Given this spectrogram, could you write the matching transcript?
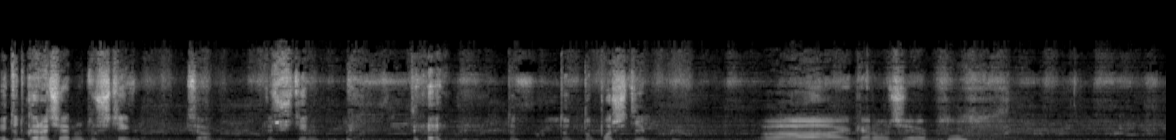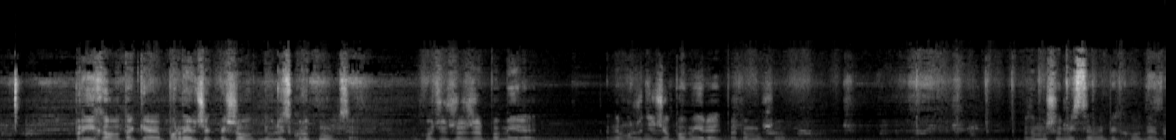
І тут, коротше, ну тут штіль. Все, тут штіль. Тут, тут тупо штіль. Ай, коротше. Фух. Приїхав таке, поривчик пішов, дивлюсь, крутнувся. Хочу щось же поміряти. Не можу нічого поміряти, тому що. Тому що місце не підходить.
